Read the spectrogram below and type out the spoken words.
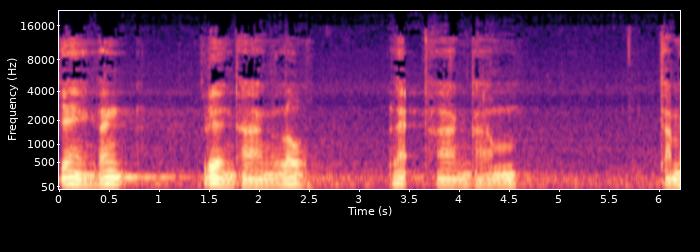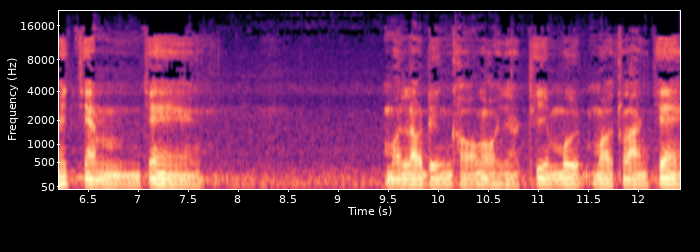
แจ้งทั้งเรื่องทางโลก และทางธรรมทำให้แจ่มแจ้ง เหมือนเราดึงของออกจากที่มืดมากลางแจ้ง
